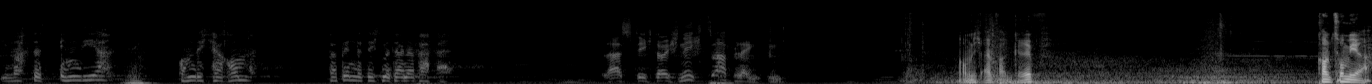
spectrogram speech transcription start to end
Die Macht ist in dir, um dich herum. Verbinde dich mit deiner Waffe. Lass dich durch nichts ablenken. Warum nicht einfach Griff? Komm zu mir.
